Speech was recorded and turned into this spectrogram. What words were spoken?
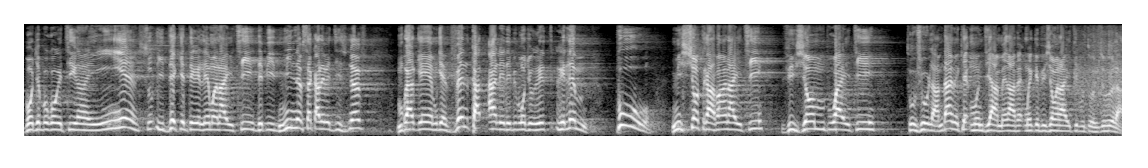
Bon Dieu, beaucoup retirer rien sur l'idée qu'il était en Haïti depuis 1999. J'ai 24 années depuis bon Dieu pour mission travail en Haïti, vision pour Haïti, toujours là. Je mais quelqu'un dit Amen avec moi que vision en Haïti pour toujours là.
